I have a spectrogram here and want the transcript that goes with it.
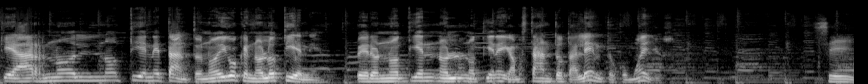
que Arnold no tiene tanto. No digo que no lo tiene, pero no tiene, no, tiene digamos, tanto talento como ellos. Sí,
